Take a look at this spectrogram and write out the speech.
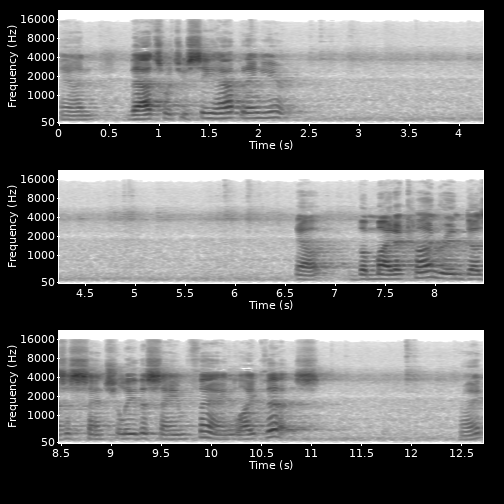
And that's what you see happening here. Now, the mitochondrion does essentially the same thing like this. Right?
